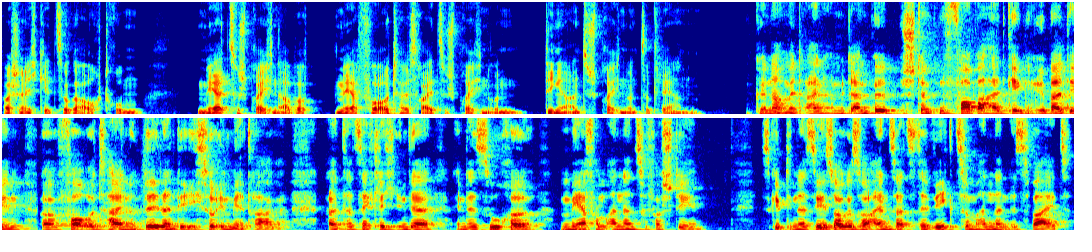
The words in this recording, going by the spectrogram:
Wahrscheinlich geht es sogar auch darum, mehr zu sprechen, aber mehr vorurteilsfrei zu sprechen und Dinge anzusprechen und zu klären. Genau, mit einem, mit einem bestimmten Vorbehalt gegenüber den äh, Vorurteilen und Bildern, die ich so in mir trage. Äh, tatsächlich in der, in der Suche, mehr vom anderen zu verstehen. Es gibt in der Seelsorge so einen Satz, der Weg zum anderen ist weit.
